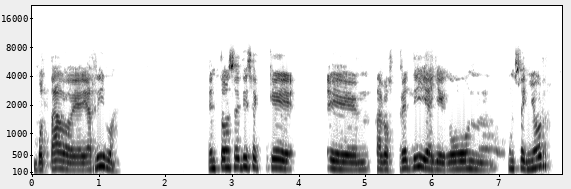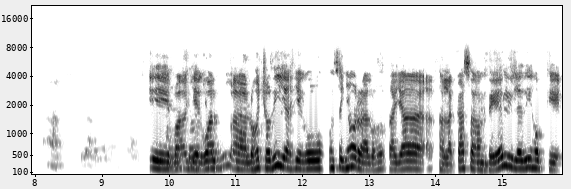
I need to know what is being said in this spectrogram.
botado de ahí arriba. Entonces dice que eh, a los tres días llegó un, un señor, y llegó a los ocho días, llegó un señor a los, allá a la casa donde él y le dijo que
